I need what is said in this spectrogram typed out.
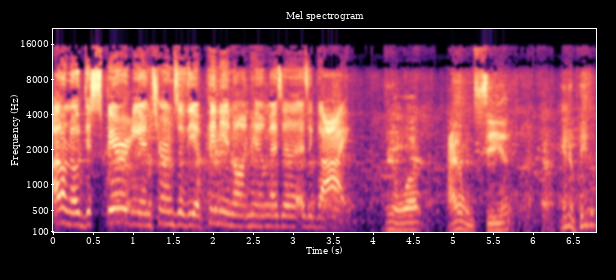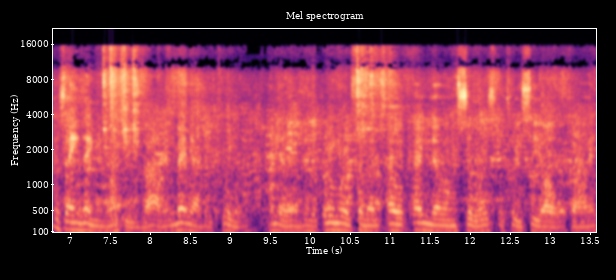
I don't know disparity in terms of the opinion on him as a as a guy? You know what? I don't see it. You know, people can say anything they want to about it. It may not be true. You know, the rumors from an unknown source, which we see all the time.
